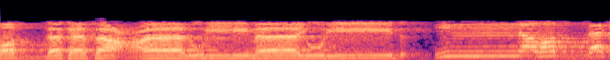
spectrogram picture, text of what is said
ربك فعال لما يريد إن ربك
